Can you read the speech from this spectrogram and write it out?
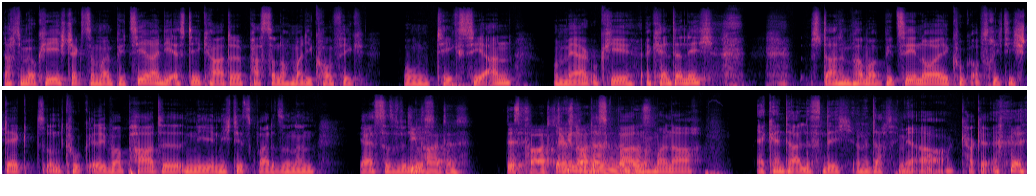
Dachte mir, okay, ich steck's noch mal im PC rein, die SD-Karte, passt dann noch mal die config.txt an und merke, okay, erkennt er nicht. Starte ein paar Mal PC neu, guck, ob es richtig steckt und guck über Parte, nee, nicht Diskparte, sondern wie heißt das? Windows? Die Part ist. Dispart. Ja, genau, Dispart nochmal nach. Er alles nicht. Und dann dachte ich mir, ah, kacke.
